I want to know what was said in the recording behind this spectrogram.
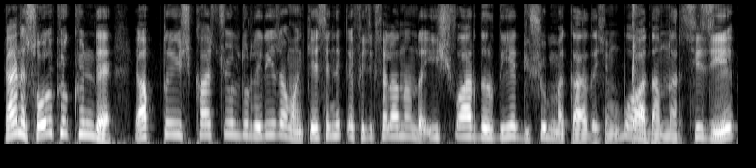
Yani soru kökünde yaptığı iş kaç yıldır dediği zaman kesinlikle fiziksel anlamda iş vardır diye düşünme kardeşim. Bu adamlar sizi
